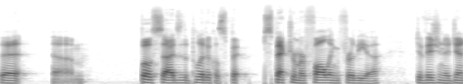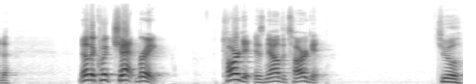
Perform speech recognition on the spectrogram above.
that um, both sides of the political spe- spectrum are falling for the uh, division agenda. Another quick chat break. Target is now the target. Sure.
